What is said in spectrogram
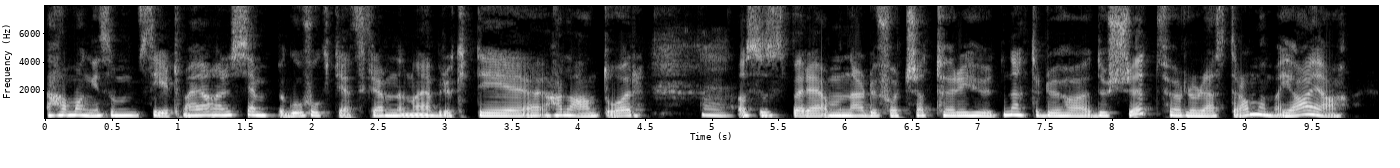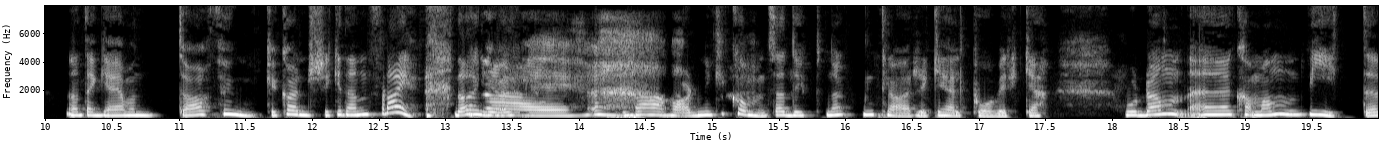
jeg har mange som sier til meg jeg har en kjempegod fuktighetskrem, den har jeg brukt i halvannet år. Mm. Og så spør jeg om er du fortsatt tørr i huden etter du har dusjet, føler du deg stram? Og ja, ja. Da tenker jeg ja, men da funker kanskje ikke den for deg. Da, gjør, da har den ikke kommet seg dypt nok, den klarer ikke helt påvirke. Hvordan eh, kan man vite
